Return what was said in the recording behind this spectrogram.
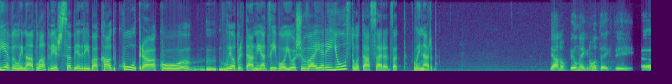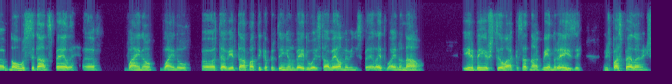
ievilināt latviešu sabiedrībā kādu kūtrāku mm, Lielbritānijā dzīvojošu, vai arī jūs to tā saredzat, Linarda? Jā, nu, pilnīgi noteikti. Uh, Novus ir tāda spēle. Uh, vai nu, vai nu tev ir tā patika pret viņu un veidojas tā vēlme viņu spēlēt, vai nu nav. Ir bijuši cilvēki, kas atnāk vienu reizi, viņš paspēlē, viņš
